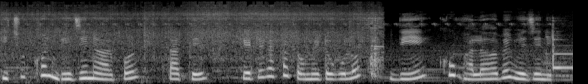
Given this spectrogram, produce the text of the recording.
কিছুক্ষণ ভেজে নেওয়ার পর তাতে কেটে রাখা টমেটোগুলো দিয়ে খুব ভালোভাবে ভেজে নিলাম।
